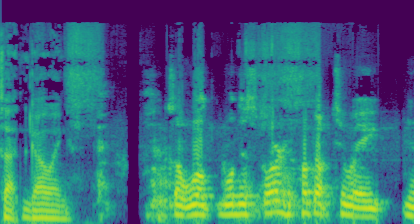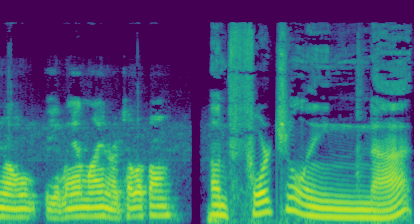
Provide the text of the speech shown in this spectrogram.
set and going. So will will Discord hook up to a you know a landline or a telephone? Unfortunately, not.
